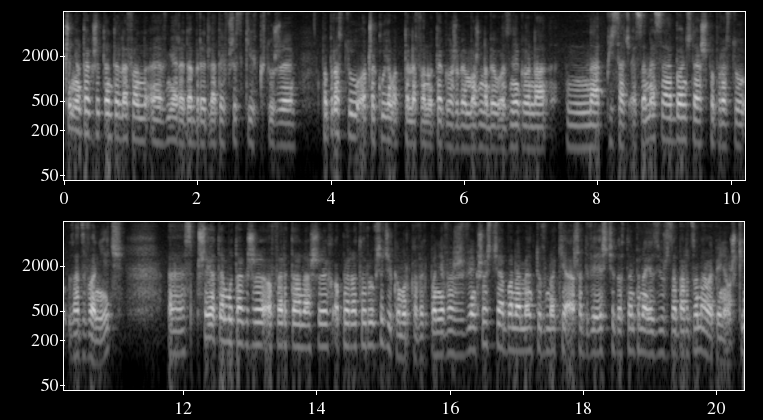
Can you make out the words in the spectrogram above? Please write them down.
czynią także ten telefon e, w miarę dobry dla tych wszystkich, którzy po prostu oczekują od telefonu tego, żeby można było z niego na, napisać SMS-a bądź też po prostu zadzwonić. E, Sprzyja temu także oferta naszych operatorów sieci komórkowych, ponieważ w większości abonamentów Nokia Asha 200 dostępna jest już za bardzo małe pieniążki.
